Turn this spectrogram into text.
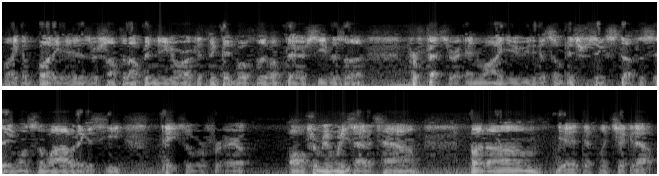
like a buddy of his or something up in New York. I think they both live up there. Siva's a professor at NYU. He's got some interesting stuff to say once in a while. But I guess he takes over for Alterman when he's out of town. But um, yeah, definitely check it out.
